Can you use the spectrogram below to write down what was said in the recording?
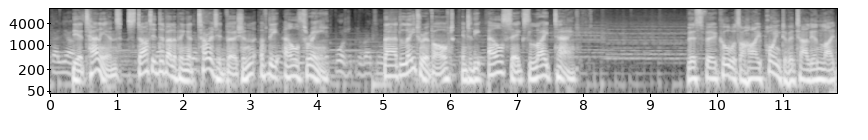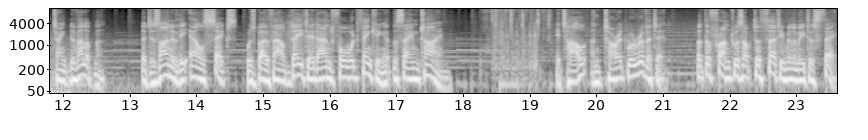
the Italians started developing a turreted version of the L3 that later evolved into the L6 light tank. This vehicle was a high point of Italian light tank development. The design of the L6 was both outdated and forward-thinking at the same time. Its hull and turret were riveted, but the front was up to 30 millimeters thick.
